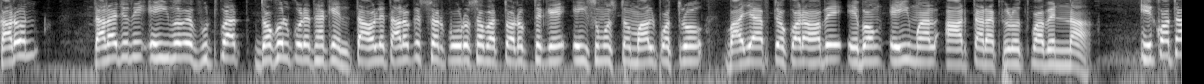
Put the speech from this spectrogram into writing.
কারণ তারা যদি এইভাবে ফুটপাত দখল করে থাকেন, তাহলে তারকেশ্বর পৌরসভার তরফ থেকে এই সমস্ত মালপত্র বাজেয়াপ্ত করা হবে এবং এই মাল আর তারা ফেরত পাবেন না। একথা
